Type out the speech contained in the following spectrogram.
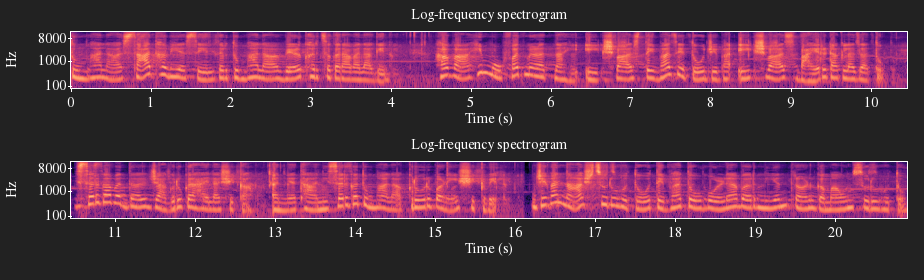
तुम्हाला साथ हवी असेल तर तुम्हाला वेळ खर्च करावा लागेल. हवा ही मोफत मिळत नाही. एक श्वास तेव्हाच येतो जेव्हा एक श्वास बाहेर टाकला जातो. निसर्गाबद्दल जागरूक राहायला शिका. अन्यथा निसर्ग तुम्हाला क्रूरपणे शिकवेल. जेव्हा नाश सुरू होतो तेव्हा तो बोलण्यावर नियंत्रण गमावून सुरू होतो.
